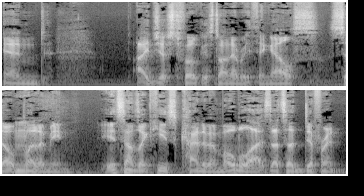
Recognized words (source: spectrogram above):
and I just focused on everything else. So, hmm. but I mean, it sounds like he's kind of immobilized. That's a different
